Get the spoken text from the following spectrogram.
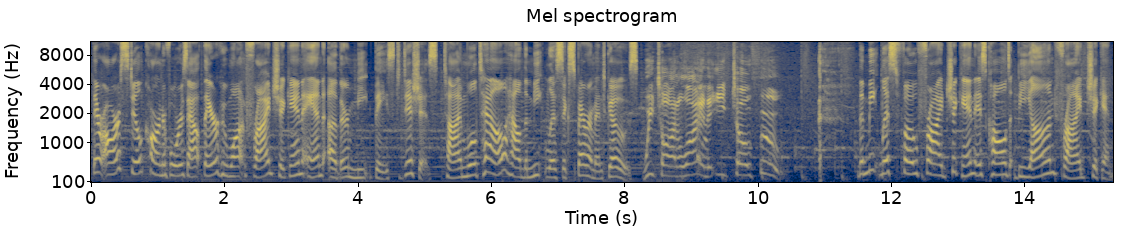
there are still carnivores out there who want fried chicken and other meat-based dishes. Time will tell how the meatless experiment goes. We taught a lion to eat tofu. The meatless faux fried chicken is called Beyond Fried Chicken.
